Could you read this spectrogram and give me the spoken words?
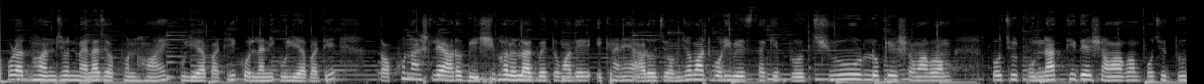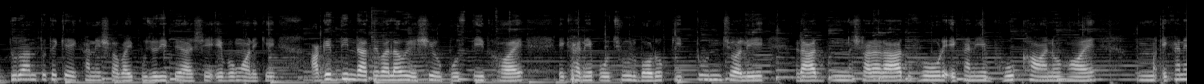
অপরাধ ভঞ্জন মেলা যখন হয় কুলিয়াপাঠে, কল্যাণী কুলিয়াপাঠে, তখন আসলে আরও বেশি ভালো লাগবে তোমাদের। এখানে আরও জমজমাট পরিবেশ থাকে, প্রচুর লোকের সমাগম, প্রচুর পুণ্যার্থীদের সমাগম, প্রচুর দূর দূরান্ত থেকে এখানে সবাই পুজো দিতে আসে এবং অনেকে আগের দিন রাতেবেলাও এসে উপস্থিত হয়। এখানে প্রচুর বড় কীর্তন চলে, রাত সারা রাত ভোর এখানে ভোগ খাওয়ানো হয়। এখানে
